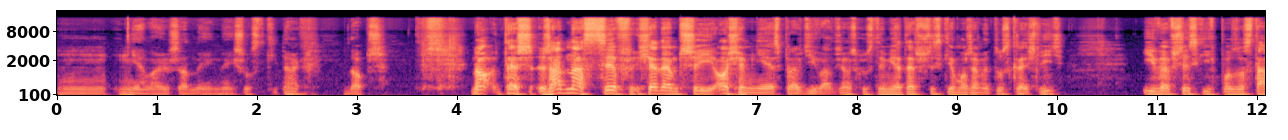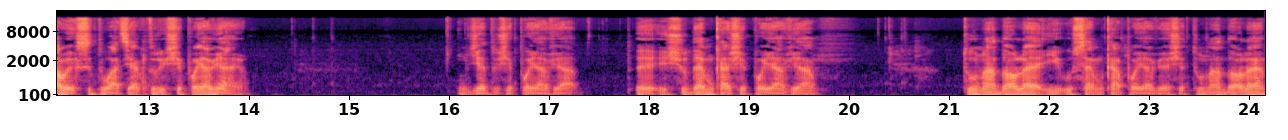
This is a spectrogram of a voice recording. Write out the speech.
Mm, nie ma już żadnej innej szóstki, tak? Dobrze. No, też żadna z cyfr 7, 3 i 8 nie jest prawdziwa. W związku z tym je też wszystkie możemy tu skreślić i we wszystkich pozostałych sytuacjach, w których się pojawiają. Gdzie tu się pojawia? Y, siódemka się pojawia tu na dole i ósemka pojawia się tu na dole.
